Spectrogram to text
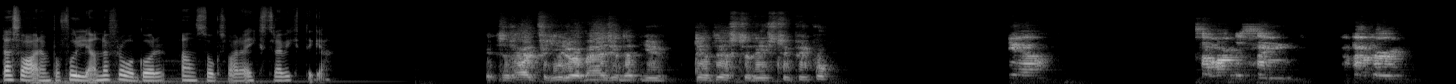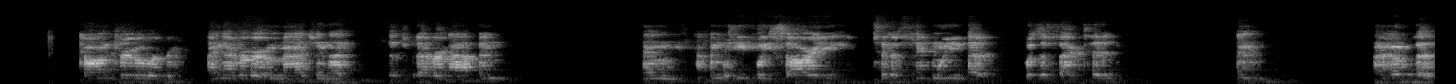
där svaren på följande frågor ansågs vara extra viktiga. Is it hard for you to imagine that you did this to these two people? Yeah. It's the hardest thing I've ever gone through, or I never imagined that this would ever happen. And I'm deeply sorry to the family that was affected. And I hope that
